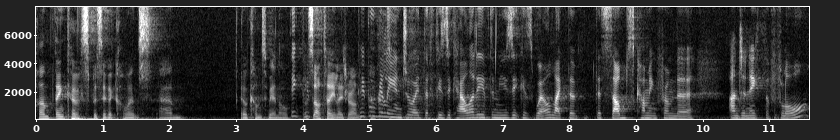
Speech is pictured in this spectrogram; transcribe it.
can't think of specific comments. It'll come to me and I'll, people, I'll tell you later on. People really enjoyed the physicality of the music as well, like the, the subs coming from the underneath the floor.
